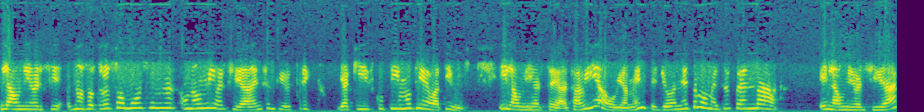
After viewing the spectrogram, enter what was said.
La universidad, nosotros somos una, una universidad en sentido estricto y aquí discutimos y debatimos. Y la universidad sabía, obviamente. Yo en este momento estoy en la en la universidad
